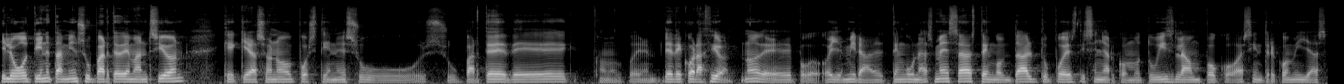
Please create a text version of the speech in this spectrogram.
Y luego tiene también su parte de mansión, que quieras o no, pues tiene su, su parte de como de decoración, ¿no? De, oye, mira, tengo unas mesas, tengo un tal, tú puedes diseñar como tu isla un poco así entre comillas,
